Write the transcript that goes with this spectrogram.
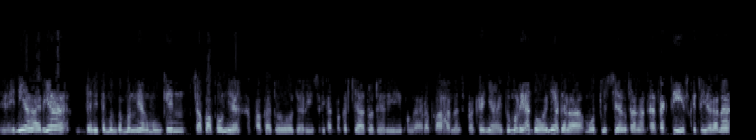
Ya, ini yang akhirnya dari teman-teman yang mungkin siapa pun ya, apakah itu dari serikat pekerja atau dari penggarap lahan dan sebagainya, itu melihat bahwa ini adalah modus yang sangat efektif gitu ya, karena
